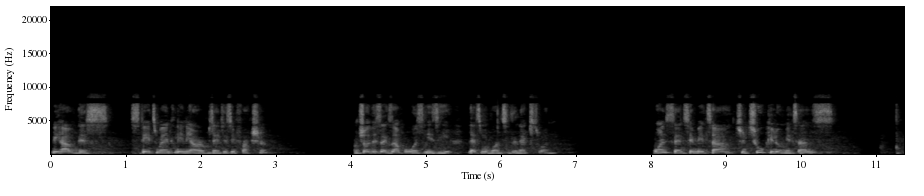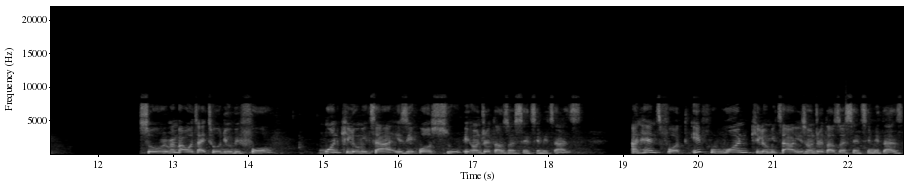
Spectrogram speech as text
we have this statement linear representative fraction. I'm sure this example was easy. Let's move on to the next one. One centimeter to two kilometers. So remember what I told you before, one kilometer is equal to a hundred thousand centimeters. And henceforth, if one kilometer is 100,000 centimeters,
